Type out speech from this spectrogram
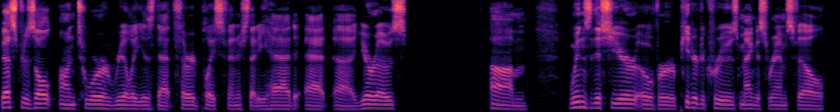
best result on tour really is that third place finish that he had at uh, Euros. Um, wins this year over Peter de Cruz, Magnus Ramsfjell,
